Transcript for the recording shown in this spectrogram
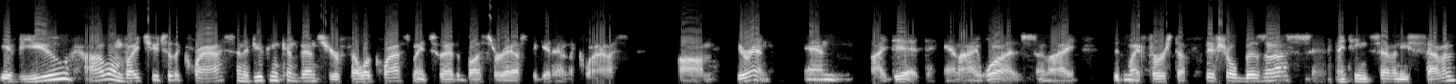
if you, I will invite you to the class, and if you can convince your fellow classmates who had to bust their ass to get in the class, um, you're in. And I did, and I was, and I did my first official business in 1977.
